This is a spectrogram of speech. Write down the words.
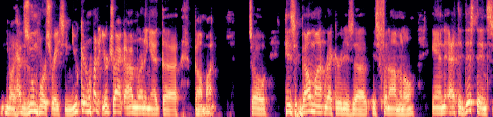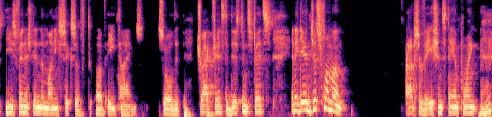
you know have Zoom horse racing. You can run at your track. I'm running at uh, Belmont. So his Belmont record is uh, is phenomenal, and at the distance, he's finished in the money six of of eight times. So the track fits, the distance fits, and again, just from a observation standpoint, Mhm.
